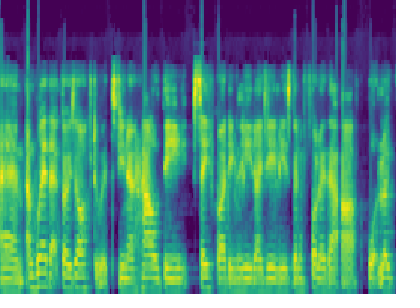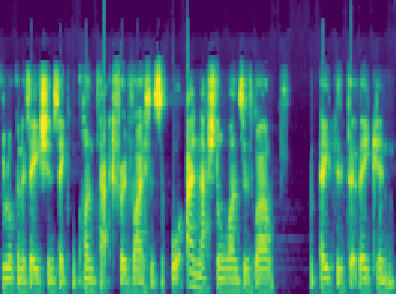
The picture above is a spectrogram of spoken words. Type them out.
Um, and where that goes afterwards, you know, how the safeguarding lead ideally is going to follow that up, what local organisations they can contact for advice and support, and national ones as well, places that they can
